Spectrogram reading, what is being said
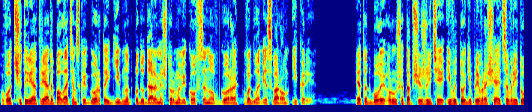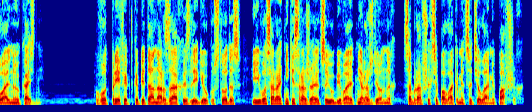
Вот четыре отряда Палатинской горты гибнут под ударами штурмовиков сынов Гора во главе с вором Икари. Этот бой рушит общежитие и в итоге превращается в ритуальную казнь. Вот префект-капитан Арзах из Легио Кустодес и его соратники сражаются и убивают нерожденных, собравшихся полакомиться телами павших.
